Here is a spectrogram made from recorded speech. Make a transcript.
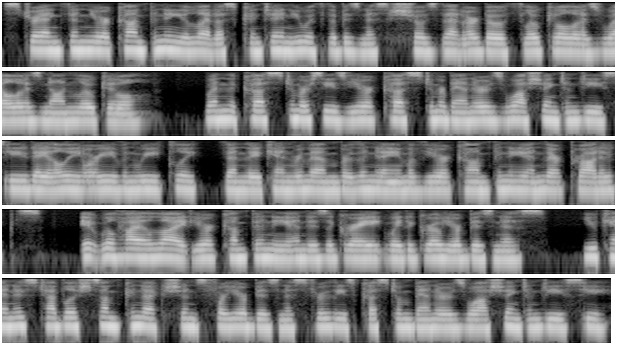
Strengthen your company. Let us continue with the business shows that are both local as well as non local. When the customer sees your customer banners Washington DC daily or even weekly, then they can remember the name of your company and their products. It will highlight your company and is a great way to grow your business. You can establish some connections for your business through these custom banners Washington DC.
